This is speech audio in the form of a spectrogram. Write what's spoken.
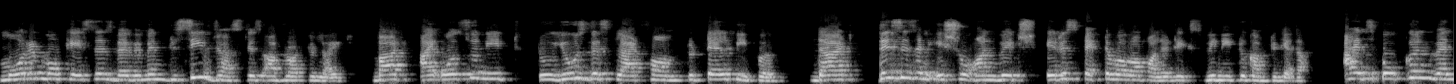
more and more cases where women receive justice are brought to light. But I also need to use this platform to tell people that this is an issue on which, irrespective of our politics, we need to come together. I had spoken when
